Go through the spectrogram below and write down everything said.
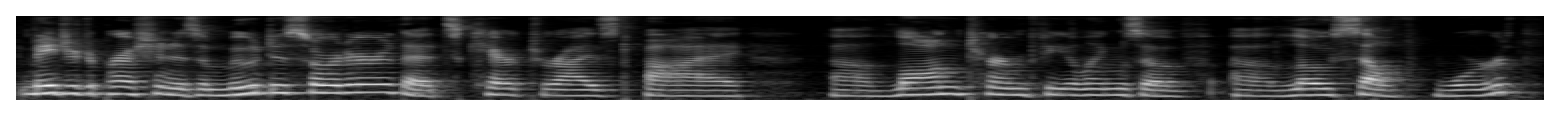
major depression is a mood disorder that's characterized by uh, long term feelings of uh, low self worth.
